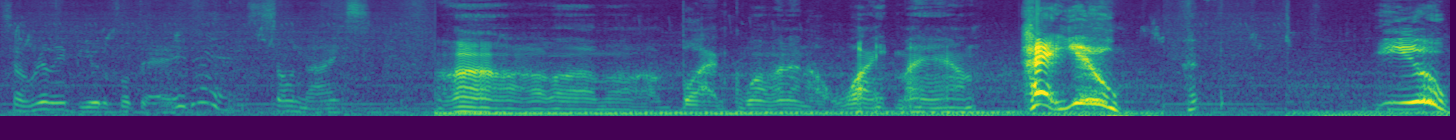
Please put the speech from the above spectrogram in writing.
it's a really beautiful day. It is. So nice. I'm a black woman and a white man. Hey, you! You!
